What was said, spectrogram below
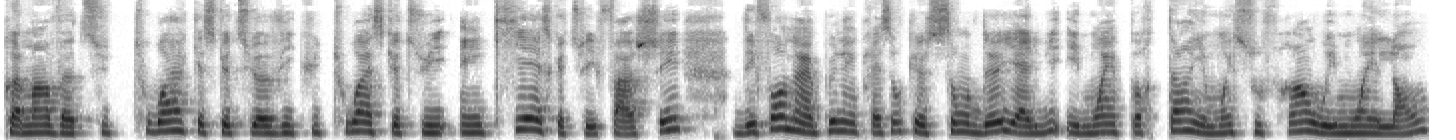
comment vas-tu toi, qu'est-ce que tu as vécu toi, est-ce que tu es inquiet, est-ce que tu es fâché? Des fois, on a un peu l'impression que son deuil à lui est moins important, est moins souffrant ou est moins long,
